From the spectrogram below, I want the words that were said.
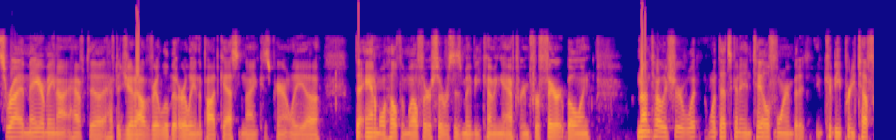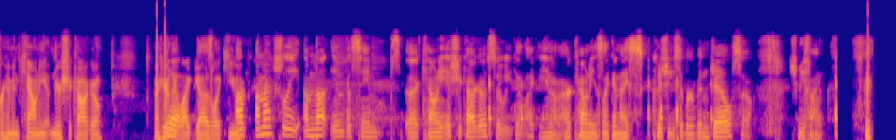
Soraya may or may not have to have to jet out very, a little bit early in the podcast tonight because apparently uh, the Animal Health and Welfare Services may be coming after him for ferret bowling not entirely sure what, what that's going to entail for him, but it, it, could be pretty tough for him in county up near Chicago. I hear yeah, they like guys like you. I'm, I'm, actually I'm not in the same uh, county as Chicago, so we get like you know our county is like a nice cushy suburban jail, so should be fine.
